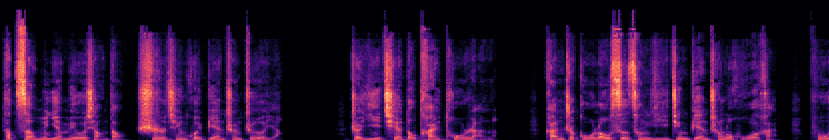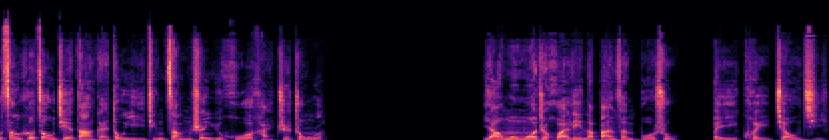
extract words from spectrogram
他怎么也没有想到事情会变成这样。这一切都太突然了，看这鼓楼四层已经变成了火海，普桑和邹杰大概都已经葬身于火海之中了。杨木摸着怀里那半份帛书，悲愧交集，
